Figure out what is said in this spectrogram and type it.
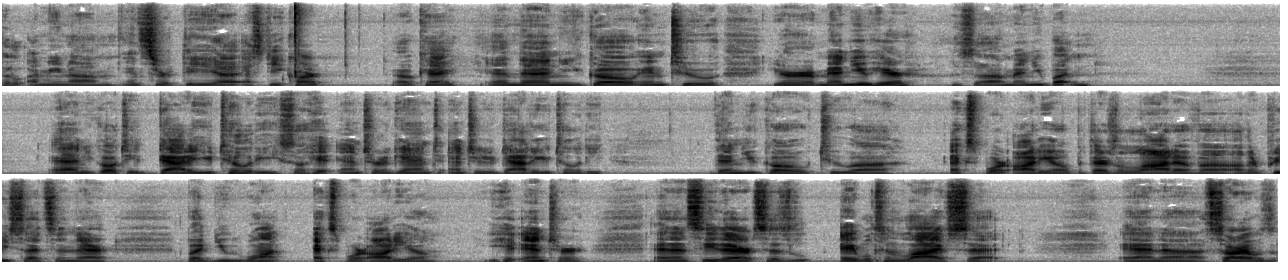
little, I mean, um, insert the uh, SD card. Okay, and then you go into your menu here, this uh, menu button, and you go to data utility so hit enter again to enter your data utility. Then you go to uh, export audio but there's a lot of uh, other presets in there but you want export audio. You hit enter and then see there it says Ableton live set. And uh, sorry I was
